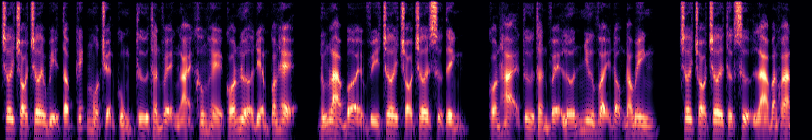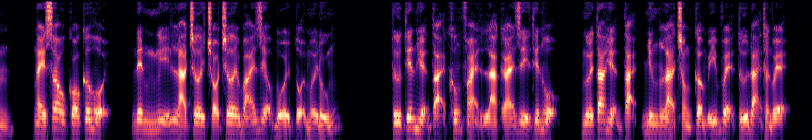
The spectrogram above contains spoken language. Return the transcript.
chơi trò chơi bị tập kích một chuyện cùng từ thần vệ ngài không hề có nửa điểm quan hệ đúng là bởi vì chơi trò chơi sự tình còn hại từ thần vệ lớn như vậy động đao binh chơi trò chơi thực sự là băn khoăn ngày sau có cơ hội nên nghĩ là chơi trò chơi bãi rượu bồi tội mới đúng. Từ tiên hiện tại không phải là cái gì thiên hộ người ta hiện tại nhưng là trong cẩm ý vệ tứ đại thần vệ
